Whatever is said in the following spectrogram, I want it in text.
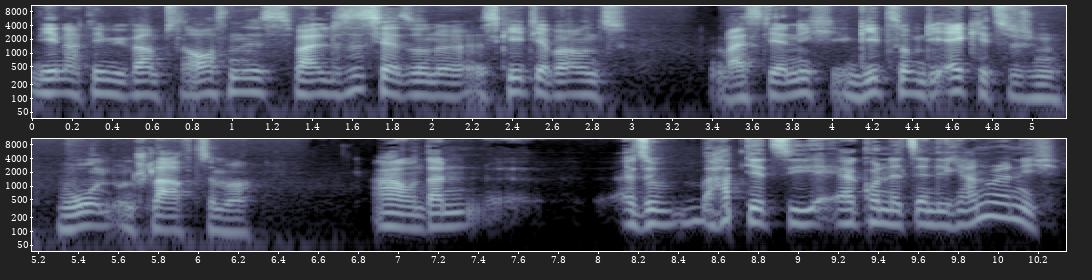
je nachdem, wie warm es draußen ist, weil das ist ja so eine, es geht ja bei uns, weißt du ja nicht, geht so um die Ecke zwischen Wohn- und Schlafzimmer. Ah, und dann, äh, also habt ihr jetzt die Aircon letztendlich an oder nicht?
